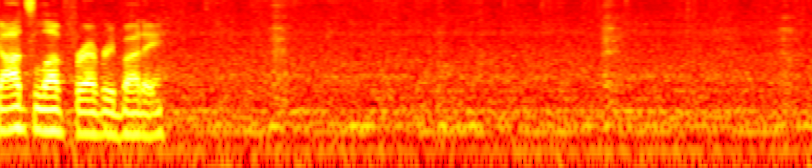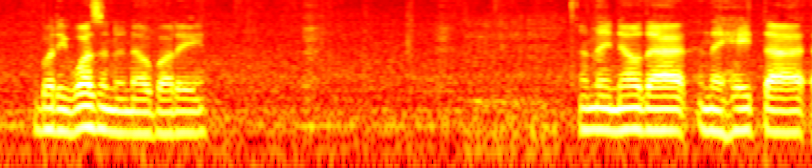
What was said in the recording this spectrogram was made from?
God's love for everybody. But he wasn't a nobody. And they know that and they hate that.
